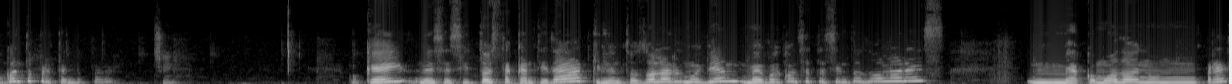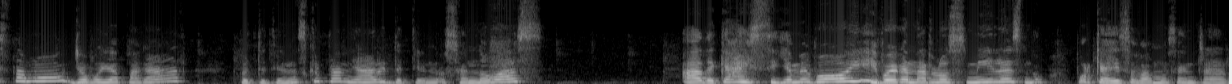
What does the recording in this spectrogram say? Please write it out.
o cuánto pretendo pagar. Sí. ok, necesito esta cantidad, 500 dólares, muy bien, me voy con 700 dólares, me acomodo en un préstamo, yo voy a pagar, pero te tienes que planear y te tienes, o sea, no vas a de que, ay, sí, ya me voy y voy a ganar los miles, no, porque a eso vamos a entrar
